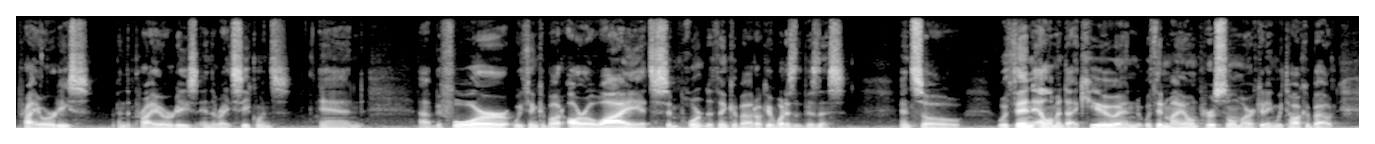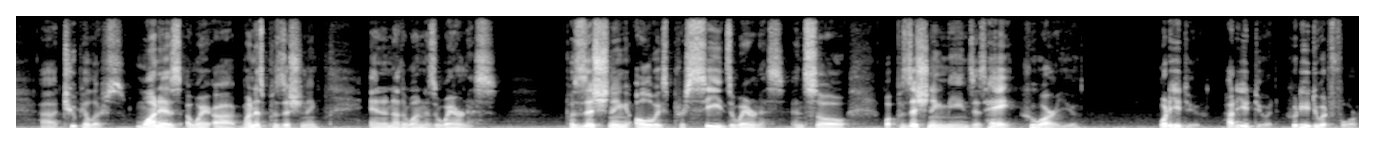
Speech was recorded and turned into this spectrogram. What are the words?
priorities and the priorities in the right sequence. And uh, before we think about ROI, it's important to think about okay, what is the business? And so within Element IQ and within my own personal marketing, we talk about uh, two pillars. One is aware, uh, one is positioning, and another one is awareness. Positioning always precedes awareness, and so what positioning means is, hey, who are you? What do you do? How do you do it? Who do you do it for?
